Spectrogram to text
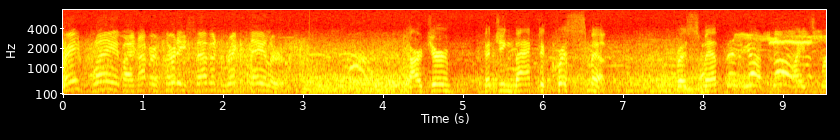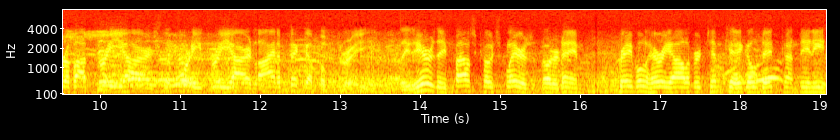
Great play by number 37, Rick Naylor. Karcher pitching back to Chris Smith. Chris Smith fights for about three yards, the 43-yard line, a pickup of three. Here are the Faust coach players at Notre Dame. Crable, Harry Oliver, Tim Cagle, Dave Condeni,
